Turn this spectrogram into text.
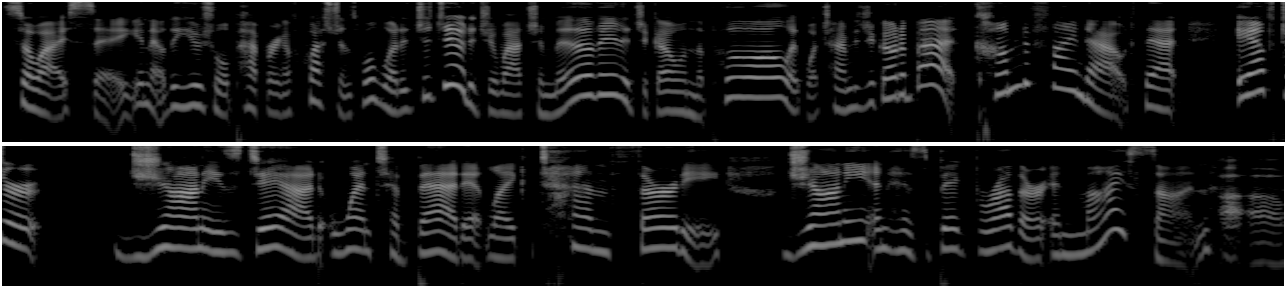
So I say, you know, the usual peppering of questions. Well, what did you do? Did you watch a movie? Did you go in the pool? Like, what time did you go to bed? Come to find out that after Johnny's dad went to bed at like 10:30, Johnny and his big brother and my son Uh oh.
